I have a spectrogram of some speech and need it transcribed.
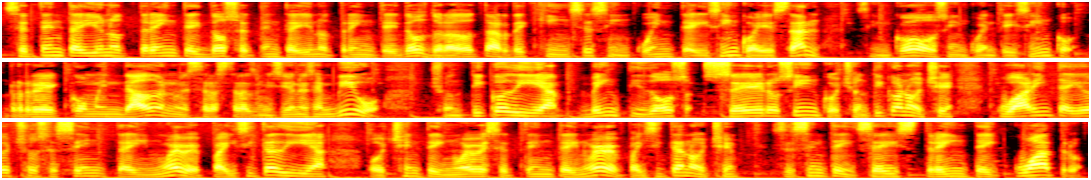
7132 7132, Dorado tarde 1555. Ahí están, 555 recomendado en nuestras transmisiones en vivo. Chontico día 2205 Chontico Noche 4869, Paisita Día 8979, Paisita Noche 6634,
